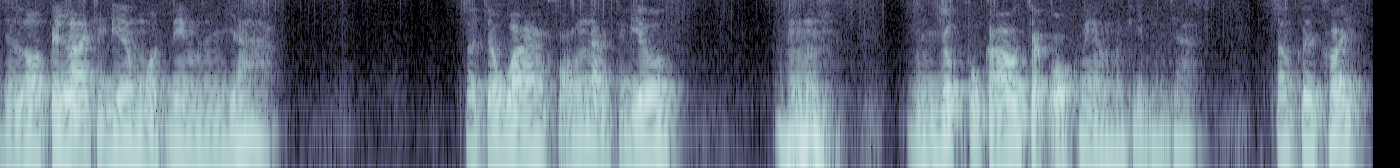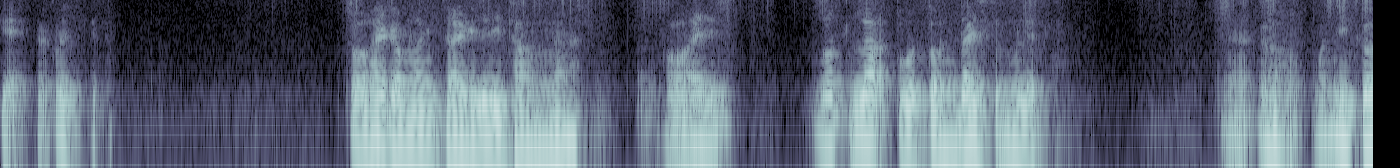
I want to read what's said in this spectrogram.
อย่ารอเป็นล่าทีเดียวหมดนี่มันยาก เราจะวางของหนักทีเดียวมันยกภูเขาจากอกเนี่ยบางทีมันยาก ต้องค่อยๆแกะค่อยๆแกะก็ให้กำลังใจกับยติธรรมนะขอให้ ลดละตัวตนได้สำเร็จนะก็วันนี้ก็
